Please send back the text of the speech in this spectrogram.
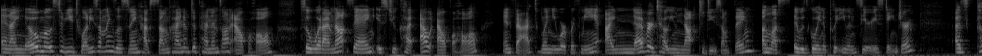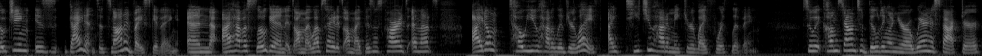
and I know most of you 20 somethings listening have some kind of dependence on alcohol. So, what I'm not saying is to cut out alcohol. In fact, when you work with me, I never tell you not to do something unless it was going to put you in serious danger. As coaching is guidance, it's not advice giving. And I have a slogan, it's on my website, it's on my business cards, and that's I don't tell you how to live your life, I teach you how to make your life worth living. So it comes down to building on your awareness factor,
